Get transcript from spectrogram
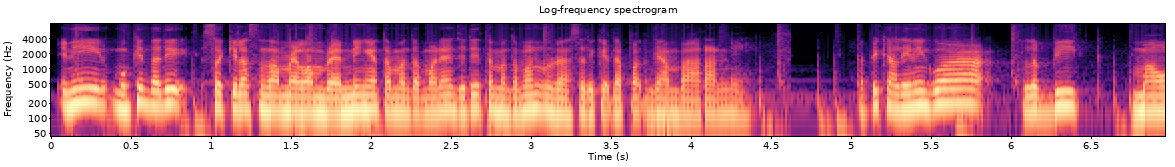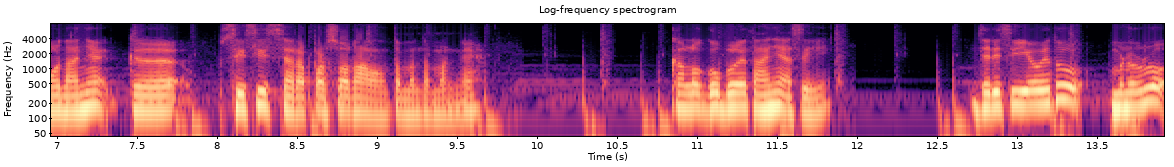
ini mungkin tadi sekilas tentang melon branding ya teman-temannya, jadi teman-teman udah sedikit dapat gambaran nih. Tapi kali ini gue lebih mau tanya ke sisi secara personal teman-teman ya. Kalau gue boleh tanya sih, jadi CEO itu menurut lu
